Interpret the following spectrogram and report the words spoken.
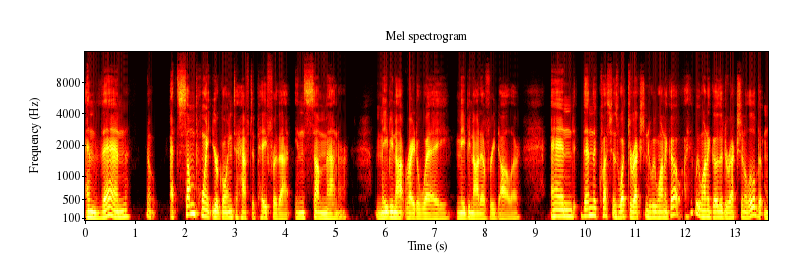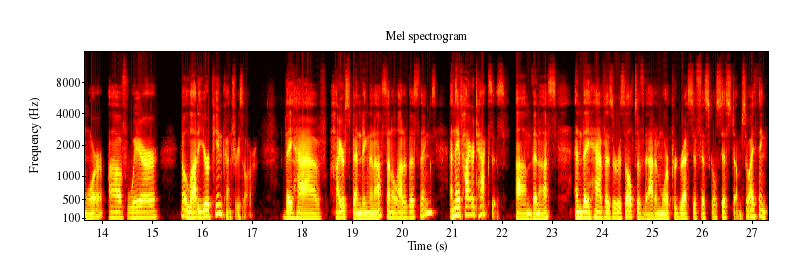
And then, you know, at some point you're going to have to pay for that in some manner. Maybe not right away, maybe not every dollar. And then the question is, what direction do we want to go? I think we want to go the direction a little bit more of where you know, a lot of European countries are. They have higher spending than us on a lot of those things, and they have higher taxes um, than us. And they have, as a result of that, a more progressive fiscal system. So I think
